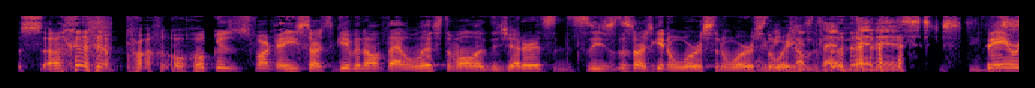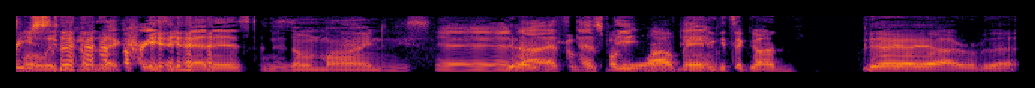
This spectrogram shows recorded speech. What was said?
bro, hookers. Fucking, he starts giving off that list of all the degenerates, and he starts getting worse and worse. He the way he's becomes that doing it. menace. Just, he just slowly becomes that crazy Yeah. menace in his own mind, and he's yeah, yeah, yeah. Yeah, nah, that's that's deep, wild man. He gets a gun. Yeah, yeah, yeah. I remember that.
